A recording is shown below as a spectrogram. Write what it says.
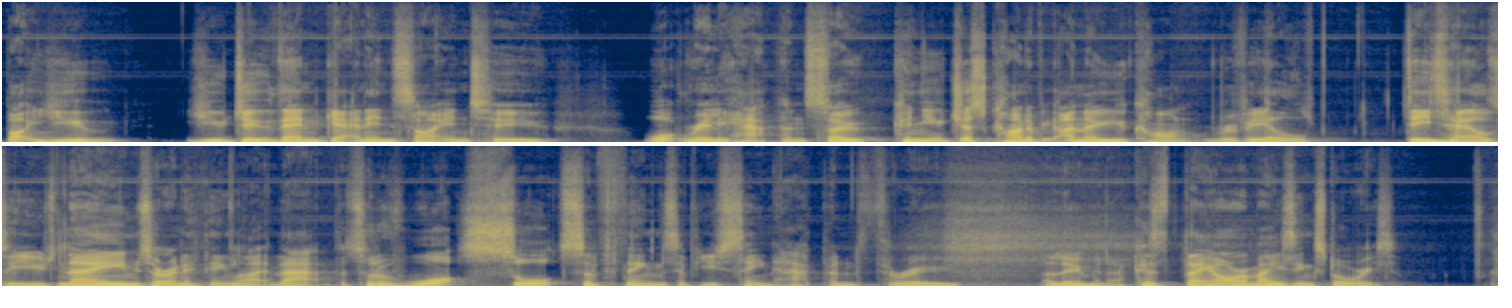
But you you do then get an insight into what really happens. So can you just kind of I know you can't reveal details or use names or anything like that, but sort of what sorts of things have you seen happen through Illumina? Because they are amazing stories.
